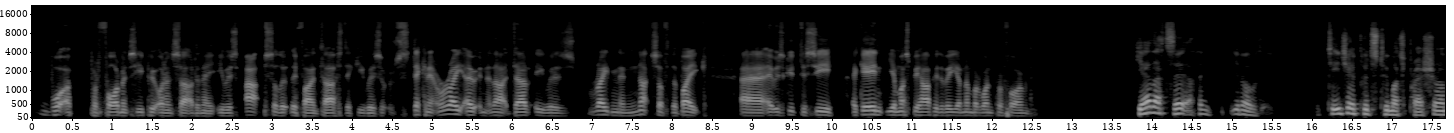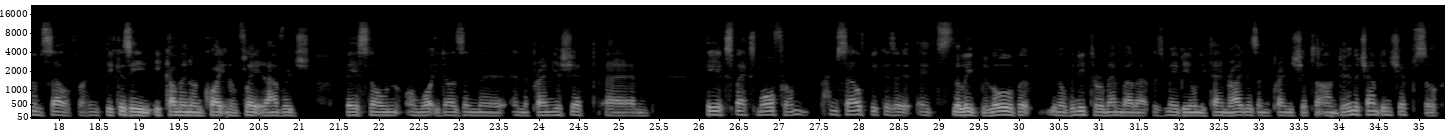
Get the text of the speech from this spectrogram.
what a performance he put on on Saturday night. He was absolutely fantastic. He was sticking it right out into that dirt. He was riding the nuts off the bike. Uh, it was good to see. Again, you must be happy the way your number one performed. Yeah, that's it. I think you know TJ puts too much pressure on himself. I think because he he come in on quite an inflated average based on on what he does in the in the Premiership. Um, he expects more from himself because it, it's the league below. But you know, we need to remember that there's maybe only ten riders in the Premiership that aren't doing the Championship. So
